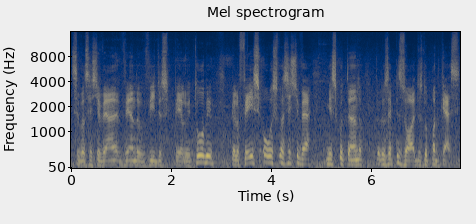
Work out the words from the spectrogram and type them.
Se você estiver vendo vídeos pelo YouTube, pelo Face ou se você estiver me escutando pelos episódios do podcast.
